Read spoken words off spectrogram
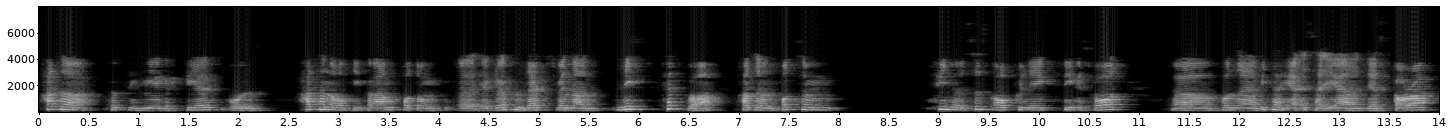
hat er plötzlich mehr gespielt und hat dann auch die Verantwortung äh, ergriffen, selbst wenn er nicht fit war, hat er dann trotzdem viele Assists aufgelegt, viel gescored. Äh, von seiner Vita her ist er eher der Scorer.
